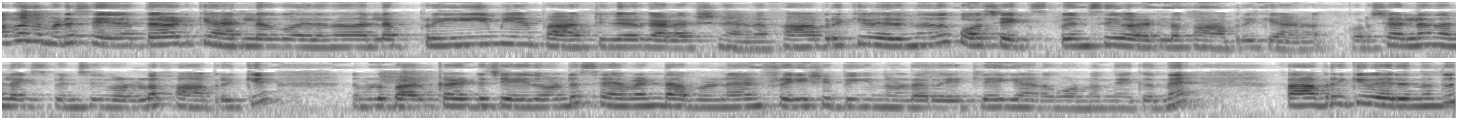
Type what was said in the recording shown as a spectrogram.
അപ്പോൾ നമ്മുടെ തേർഡ് കാറ്റലോഗ് വരുന്നത് നല്ല പ്രീമിയം പാർട്ടി വെയർ കളക്ഷൻ ആണ്. ഫാബ്രിക് വരുന്നത് കുറച്ച് എക്സ്പെൻസീവ് ആയിട്ടുള്ള ഫാബ്രിക് ആണ്. കുറച്ചല്ല നല്ല എക്സ്പെൻസീവ് ഉള്ള ഫാബ്രിക് നമ്മൾ ബൾക്കായിട്ട് ചെയ്തുകൊണ്ട് seven double nine free shipping എന്നുള്ള റേറ്റിലേക്കാണ് കൊണ്ടുവന്നേക്കുന്നത് ഫാബ്രിക് വരുന്നത്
